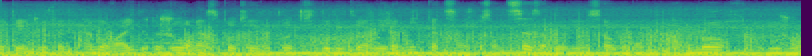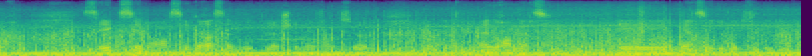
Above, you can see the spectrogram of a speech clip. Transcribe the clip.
Écoutez, je vous fais un no ride. Je vous remercie pour votre fidélité. On a déjà 1476 abonnés. Ça augmente à mort tous les jours. C'est excellent. C'est grâce à vous que la chaîne fonctionne. Un grand merci. Et merci de votre fidélité.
